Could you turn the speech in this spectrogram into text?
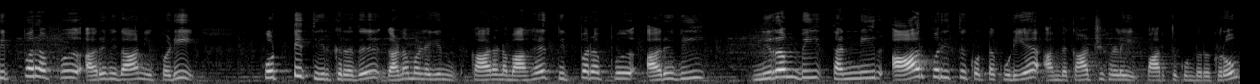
திட்பரப்பு அருவிதான் இப்படி கொட்டி தீர்க்கிறது கனமழையின் காரணமாக திற்பரப்பு அருவி நிரம்பி தண்ணீர் ஆர்ப்பரித்து கொட்டக்கூடிய அந்த காட்சிகளை பார்த்து கொண்டிருக்கிறோம்.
